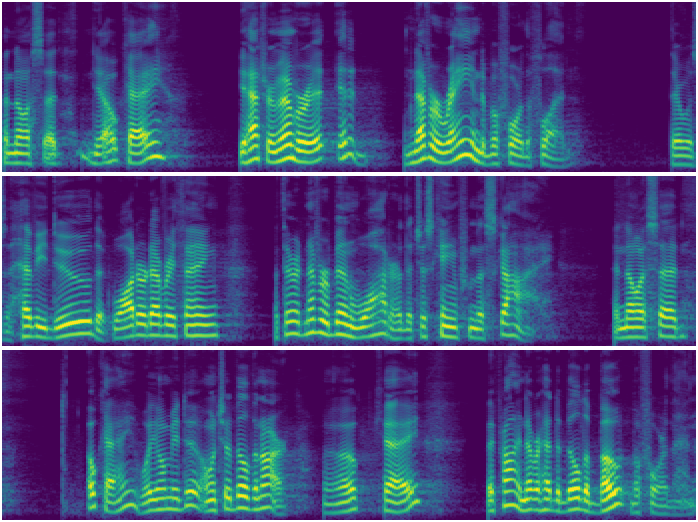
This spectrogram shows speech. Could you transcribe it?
And Noah said, Yeah, okay. You have to remember, it, it had never rained before the flood. There was a heavy dew that watered everything, but there had never been water that just came from the sky. And Noah said, Okay, what do you want me to do? I want you to build an ark. Okay. They probably never had to build a boat before then.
